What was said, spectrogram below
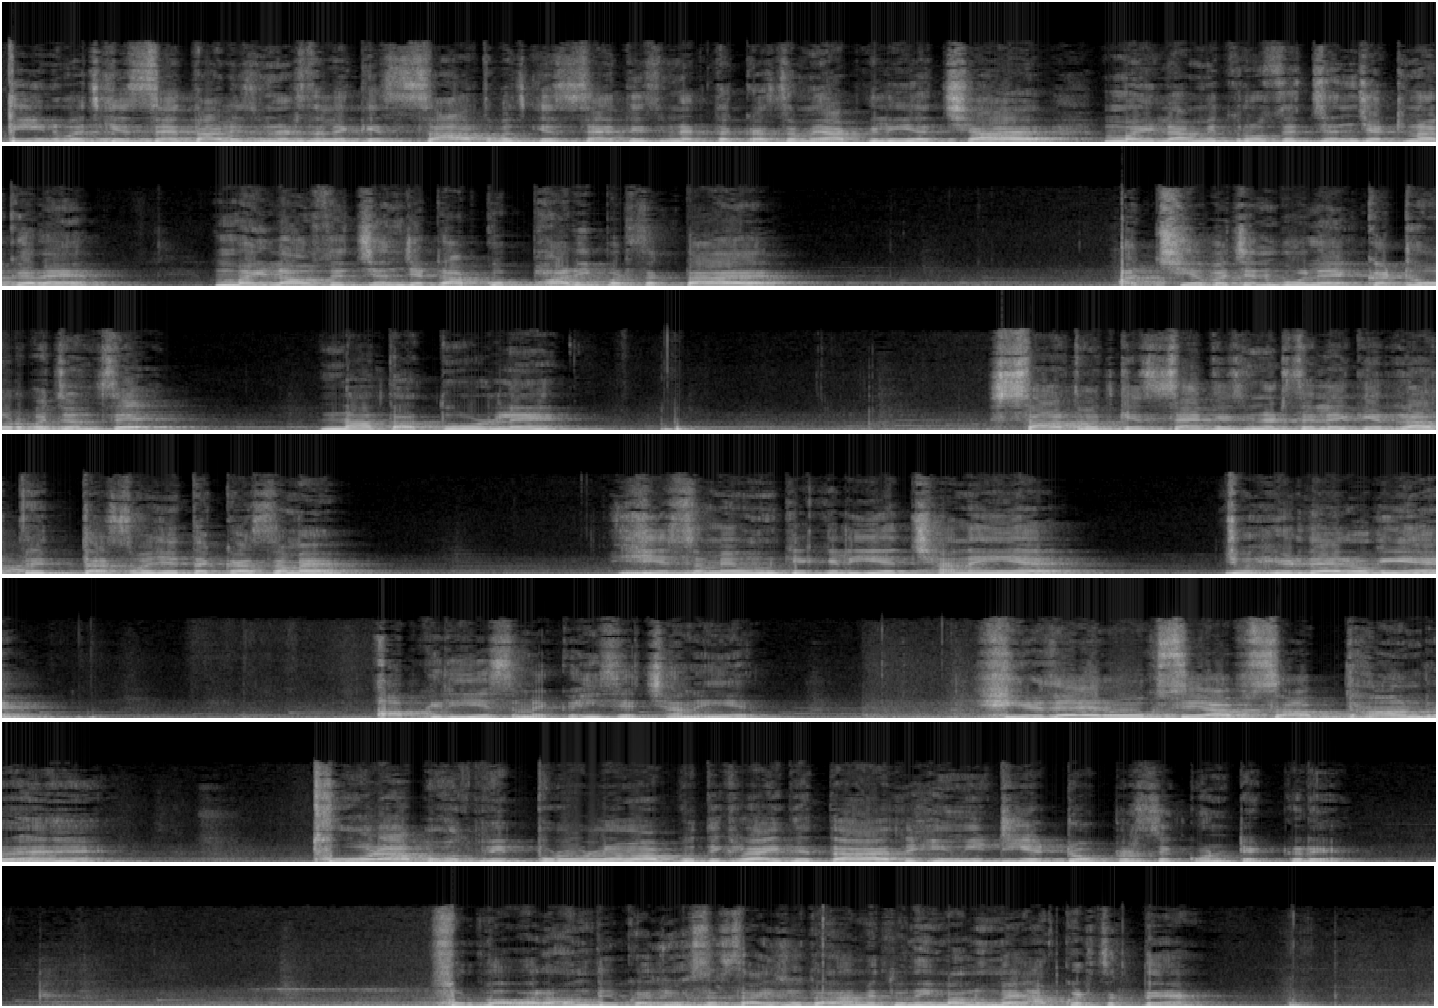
तीन बज के सैतालीस मिनट से लेकर सात बज के सैंतीस मिनट तक का समय आपके लिए अच्छा है। महिला मित्रों से झंझट ना करें। महिलाओं से झंझट आपको भारी पड़ सकता है। अच्छे वचन बोलें, कठोर वचन से नाता तोड़ लें। सात बज के सैंतीस मिनट से लेकर रात्रि दस बजे तक का समय यह समय उनके के लिए अच्छा नहीं है। जो हृदय रोगी हैं, आपके लिए यह समय कहीं से अच्छा नहीं है। हृदय रोग से आप सावधान रहें। थोड़ा बहुत भी प्रॉब्लम आपको दिखलाई देता है तो इमीडिएट डॉक्टर से कांटेक्ट करें। और बाबा रामदेव का जो एक्सरसाइज होता है, हमें तो नहीं मालूम है, आप कर सकते हैं।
